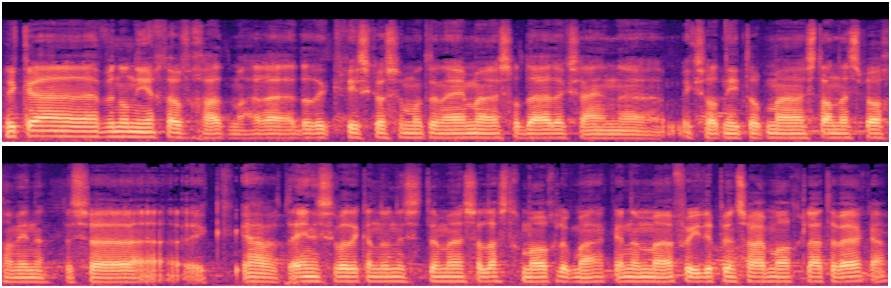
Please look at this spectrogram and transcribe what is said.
Ik uh, heb het nog niet echt over gehad, maar uh, dat ik risico's zou moeten nemen zal duidelijk zijn. Uh, ik zal het niet op mijn standaardspel gaan winnen. Dus ik, ja, het enige wat ik kan doen is het hem zo lastig mogelijk maken... en hem voor ieder punt zo hard mogelijk laten werken.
